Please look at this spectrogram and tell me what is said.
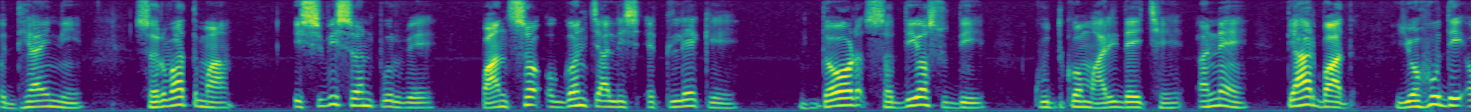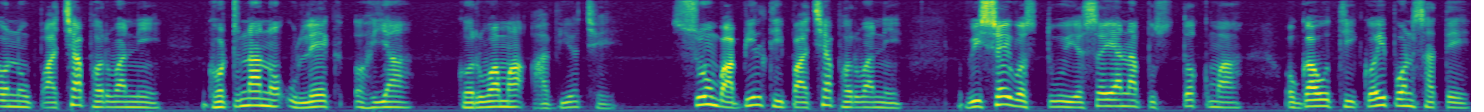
અધ્યાયની શરૂઆતમાં ઈસવીસન પૂર્વે પાંચસો ઓગણચાલીસ એટલે કે દોઢ સદીઓ સુધી કૂદકો મારી દે છે અને ત્યારબાદ યહૂદીઓનું પાછા ફરવાની ઘટનાનો ઉલ્લેખ અહીંયા કરવામાં આવ્યો છે. શું બાબિલથી પાછા ફરવાની વિષય વસ્તુ યશયાના પુસ્તકમાં અગાઉથી કોઈ પણ સાથે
